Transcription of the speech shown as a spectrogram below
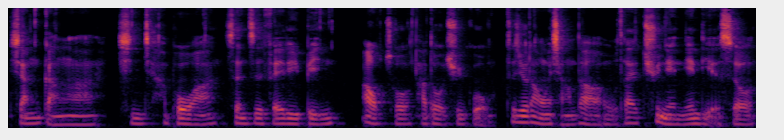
香港啊、新加坡啊，甚至菲律宾。”澳洲他都有去过，这就让我想到我在去年年底的时候，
